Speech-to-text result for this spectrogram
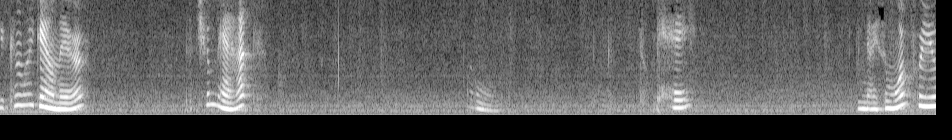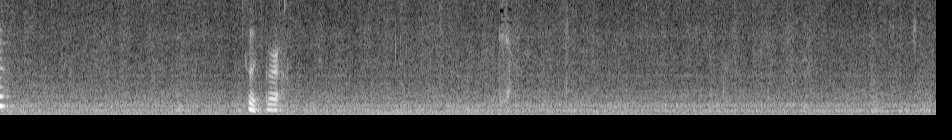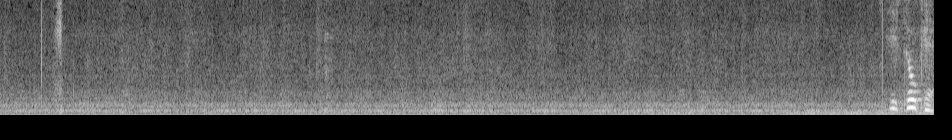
You can lie down there. That's your mat. Oh. It's okay. Be nice and warm for you. Good girl. It's okay.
